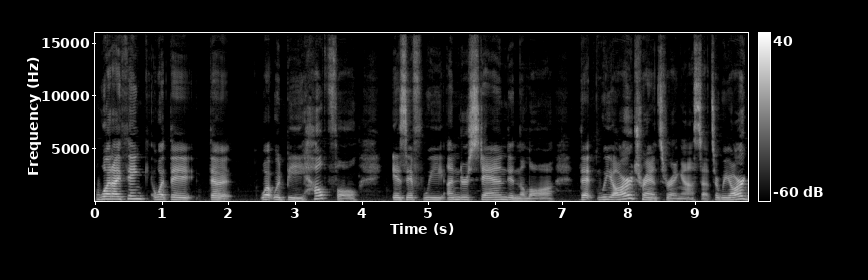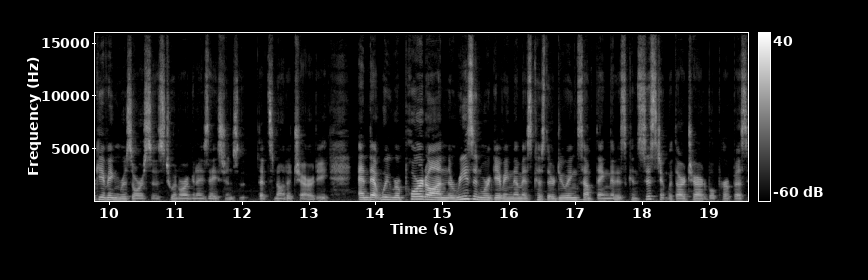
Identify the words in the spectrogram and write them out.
what I think what the the what would be helpful is if we understand in the law that we are transferring assets or we are giving resources to an organization that's not a charity. And that we report on the reason we're giving them is because they're doing something that is consistent with our charitable purpose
